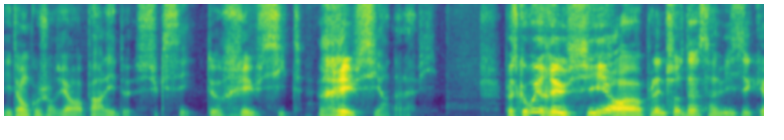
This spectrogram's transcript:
Et donc aujourd'hui, on va parler de succès, de réussite. Réussir dans la vie. Parce que oui, réussir euh, plein de choses dans sa vie, c'est quand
